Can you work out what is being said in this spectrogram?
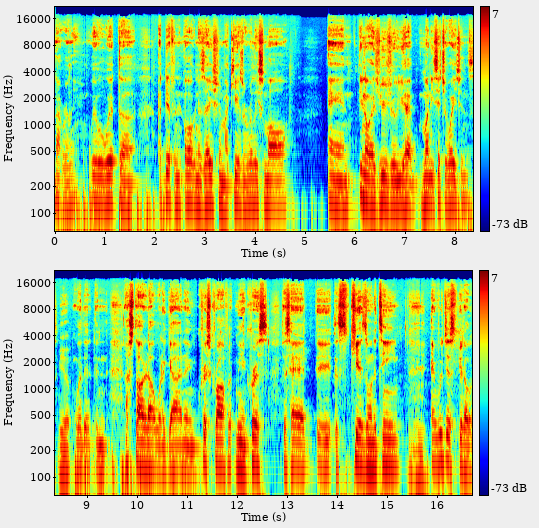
not really. We were with uh, a different organization. My kids were really small, and you know, as usual, you have money situations Yep. with it. And I started out with a guy named Chris Crawford. Me and Chris just had the kids on the team, and we just, you know,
